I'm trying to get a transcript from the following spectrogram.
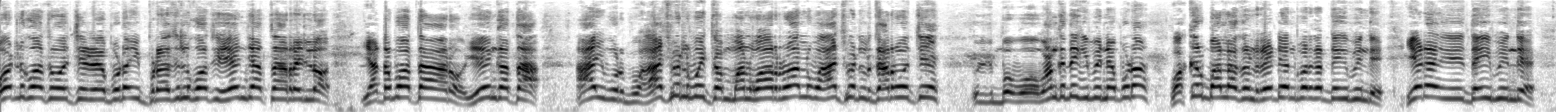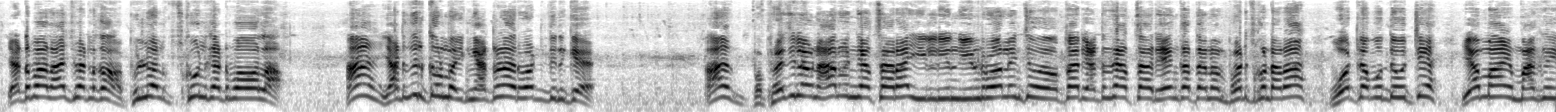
ఓట్ల కోసం వచ్చేటప్పుడు ఈ ప్రజల కోసం ఏం చేస్తారు వీళ్ళు? ఎట్టబోతారు? ఏం కథ? ఆ ఇప్పుడు హాస్పిటల్ పోయి మన వారం రోజులు హాస్పిటల్ ధర వచ్చి వంక దిగిపోయినప్పుడు ఒక్కరు బాగా రెడ్ ఎల్బర్గర్ దిగిపోయింది ఏడా దిగిపోయింది ఎట్టబాలి హాస్పిటల్గా పిల్లలు స్కూల్కి ఎట్టబోవాలా? ఎట్ట తిరుక్కోవాలి ఇంక ఎట్టనా రోడ్డు దీనికి? ప్రజలు ఏమైనా ఆలోచన చేస్తారా? వీళ్ళు ఇన్ని రోజుల నుంచి ఒకసారి ఎట్ట చేస్తారు? ఏం కథ పడుచుకుంటారా ఓట్ల బుద్ధి వచ్చి ఏమ్మా మాకు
